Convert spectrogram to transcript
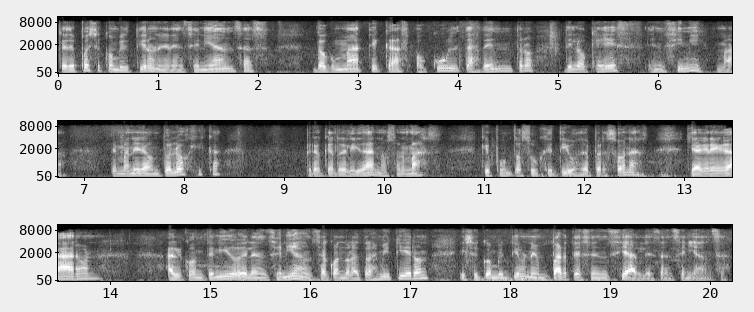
que después se convirtieron en enseñanzas dogmáticas ocultas dentro de lo que es en sí misma de manera ontológica, pero que en realidad no son más que puntos subjetivos de personas que agregaron al contenido de la enseñanza cuando la transmitieron y se convirtieron en parte esencial de esa enseñanza.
